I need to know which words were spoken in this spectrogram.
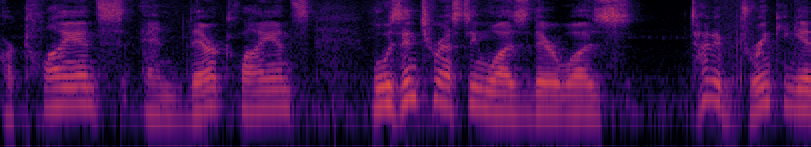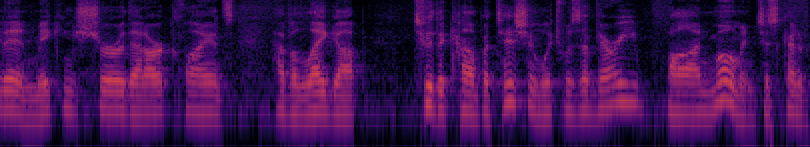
our clients and their clients. What was interesting was there was kind of drinking it in, making sure that our clients have a leg up to the competition, which was a very bond moment, just kind of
